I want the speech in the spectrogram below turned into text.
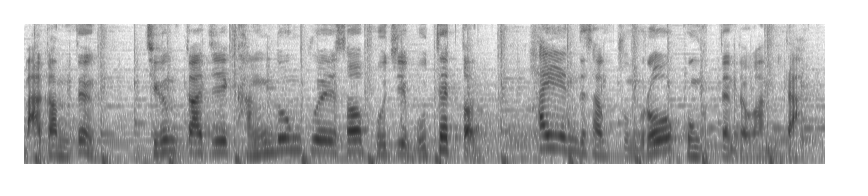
마감 등 지금까지 강동구에서 보지 못했던 하이엔드 상품으로 공급된다고 합니다.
